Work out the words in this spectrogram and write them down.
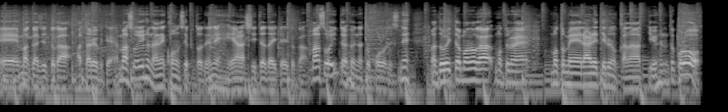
えー、まあ、ガジェットが当たるみたいな、まあ、そういうふうなね、コンセプトでね、やらせていただいたりとか、まあ、そういったふうなところですね、まあ、どういったものが求め求められてるのかなっていうふうなところを、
